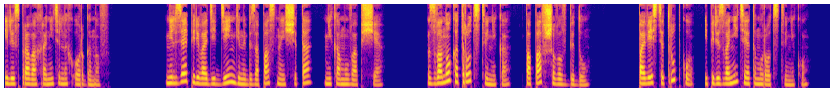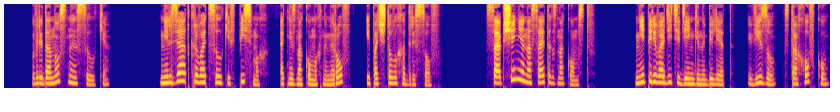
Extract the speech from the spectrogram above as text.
или из правоохранительных органов. Нельзя переводить деньги на безопасные счета никому вообще. Звонок от родственника, попавшего в беду. Повесьте трубку и перезвоните этому родственнику. Вредоносные ссылки. Нельзя открывать ссылки в письмах от незнакомых номеров и почтовых адресов. Сообщения на сайтах знакомств. Не переводите деньги на билет, визу, страховку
